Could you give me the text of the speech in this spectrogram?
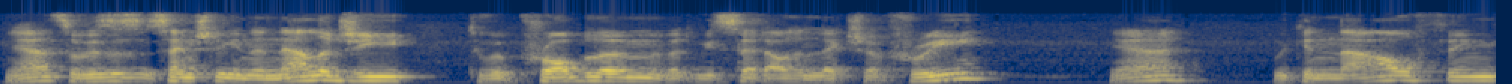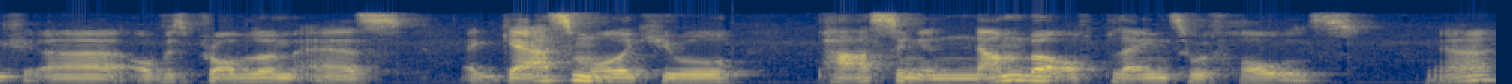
Yeah, so this is essentially an analogy to the problem that we set out in lecture 3. Yeah, we can now think uh, of this problem as a gas molecule passing a number of planes with holes. Yeah,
